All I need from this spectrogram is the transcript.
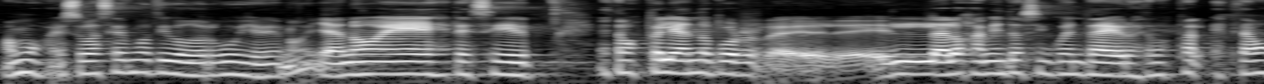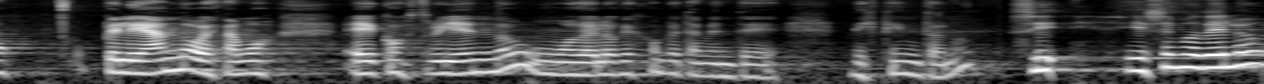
vamos, eso va a ser motivo de orgullo, ¿no? Ya no es decir, estamos peleando por eh, el alojamiento a 50 euros, estamos, estamos peleando o estamos eh, construyendo un modelo que es completamente distinto. ¿no? Sí, y ese modelo,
